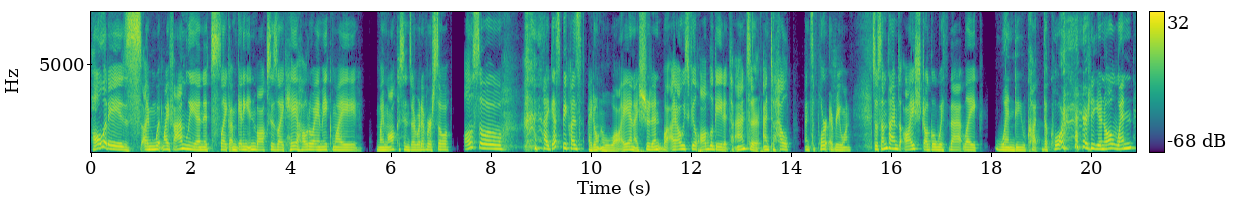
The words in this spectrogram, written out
holidays, I'm with my family and it's like I'm getting inboxes like, hey, how do I make my my moccasins or whatever. So also I guess because I don't know why and I shouldn't, but I always feel obligated to answer and to help and support everyone. So sometimes I struggle with that like when do you cut the cord? you know, when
